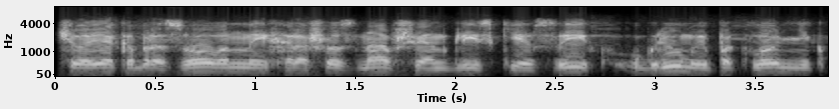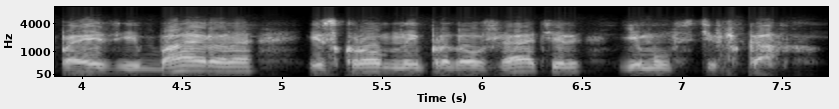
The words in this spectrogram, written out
человек образованный, хорошо знавший английский язык, угрюмый поклонник поэзии Байрона и скромный продолжатель ему в стишках.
